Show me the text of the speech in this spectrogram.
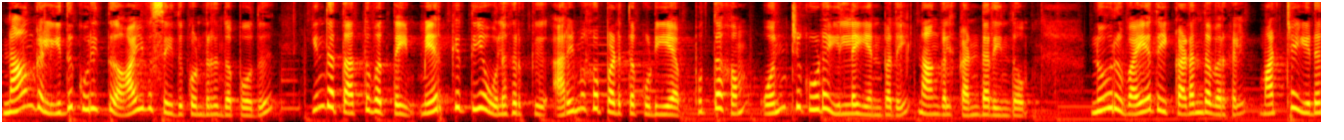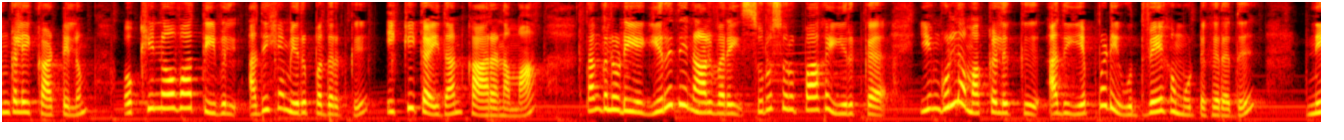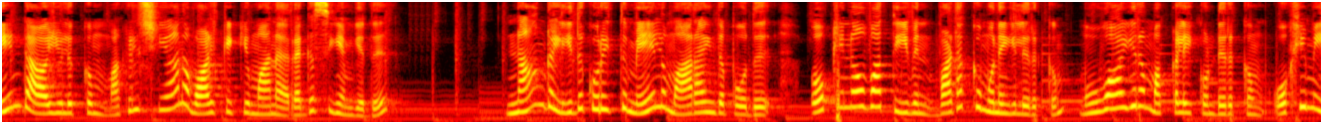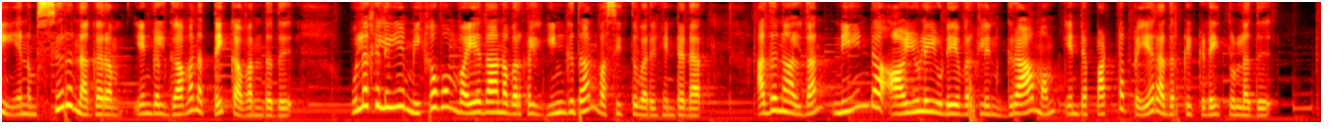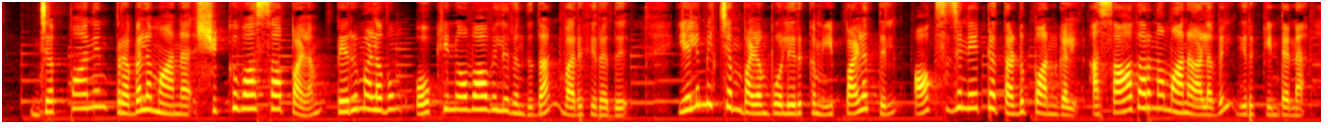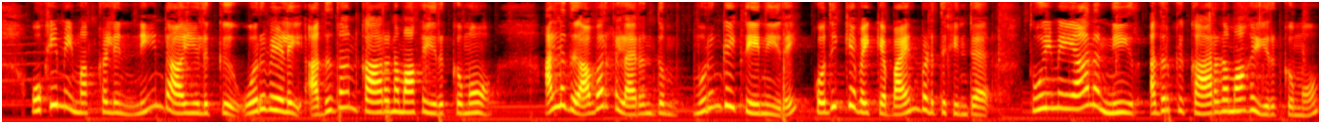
நாங்கள் இது குறித்து ஆய்வு செய்து கொண்டிருந்த போது இந்த தத்துவத்தை மேற்கத்திய உலகிற்கு அறிமுகப்படுத்தக்கூடிய புத்தகம் ஒன்று கூட இல்லை என்பதை நாங்கள் கண்டறிந்தோம். நூறு வயதை கடந்தவர்கள் மற்ற இடங்களை காட்டிலும் ஒக்கினோவா தீவில் அதிகம் இருப்பதற்கு இக்கிகைதான் காரணமா? தங்களுடைய இறுதி நாள் வரை சுறுசுறுப்பாக இருக்க இங்குள்ள மக்களுக்கு அது எப்படி உத்வேகம் ஊட்டுகிறது நீண்ட ஆயுளுக்கும் மகிழ்ச்சியான வாழ்க்கைக்குமான ரகசியம் எது? நாங்கள் இது குறித்து மேலும் ஆராய்ந்தபோது ஓகினோவா தீவின் வடக்கு முனையில் இருக்கும் மூவாயிரம் மக்களை கொண்டிருக்கும் ஒஹிமி எனும் சிறு நகரம் எங்கள் கவனத்தை கவர்ந்தது. உலகிலேயே மிகவும் வயதானவர்கள் இங்குதான் வசித்து வருகின்றனர். அதனால்தான் நீண்ட ஆயுளையுடையவர்களின் கிராமம் என்ற பட்டப்பெயர் அதற்கு கிடைத்துள்ளது. ஜப்பானின் பிரபலமான ஷிக்குவாசா பழம் பெருமளவும் ஓகினோவாவிலிருந்துதான் வருகிறது. எலுமிச்சம் பழம் போல் இருக்கும் இப்பழத்தில் ஆக்சிஜனேற்ற தடுப்பான்கள் அசாதாரணமான அளவில் இருக்கின்றன. ஒகிமி மக்களின் நீண்ட ஆயுளுக்கு ஒருவேளை அதுதான் காரணமாக இருக்குமோ? அல்லது அவர்கள் அருந்தும் முருங்கை தேநீரை கொதிக்க வைக்க பயன்படுத்துகின்ற தூய்மையான நீர் அதற்கு காரணமாக இருக்குமோ?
